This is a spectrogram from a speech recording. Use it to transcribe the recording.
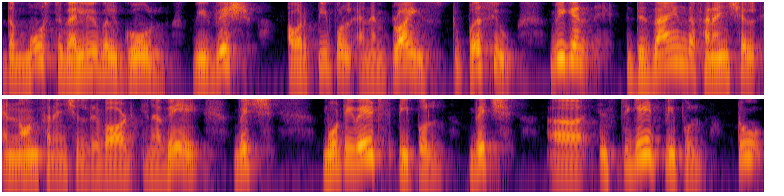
the most valuable goal we wish our people and employees to pursue, we can design the financial and non-financial reward in a way which motivates people, which uh, instigate people to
